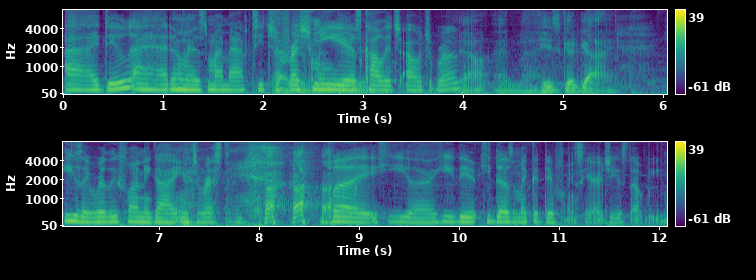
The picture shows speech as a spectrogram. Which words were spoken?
I do. I had him as my math teacher As freshman year's teacher. college algebra. Yeah, and uh, he's a good guy. He's a really funny guy, interesting, but he uh, he did he does make a difference here at GSW.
